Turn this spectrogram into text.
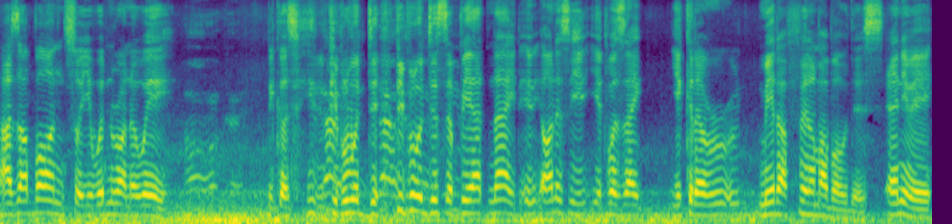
as a bond, so you wouldn't run away Oh, okay. because people would di- that people would disappear at night. It, honestly, it was like you could have made a film about this. Anyway,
